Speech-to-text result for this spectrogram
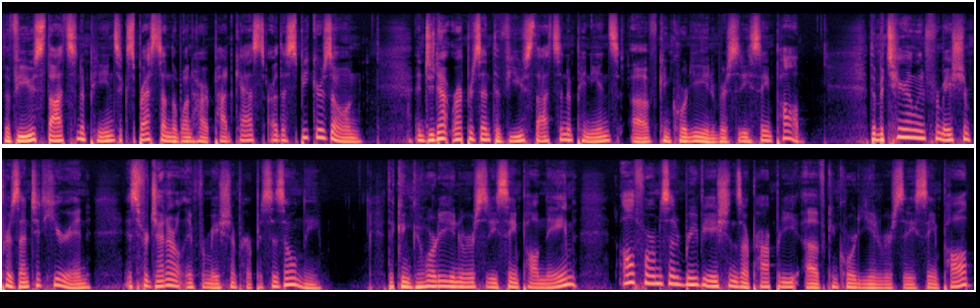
The views, thoughts, and opinions expressed on the One Heart Podcast are the speaker's own and do not represent the views, thoughts, and opinions of Concordia University St. Paul. The material information presented herein is for general information purposes only. The Concordia University St. Paul name, all forms and abbreviations are property of Concordia University St. Paul,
